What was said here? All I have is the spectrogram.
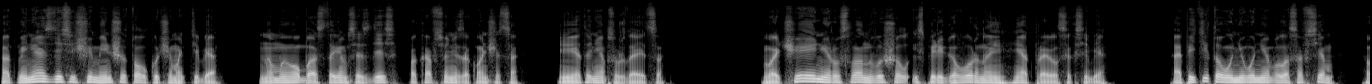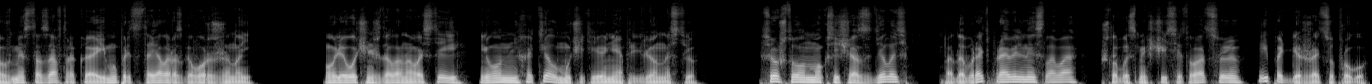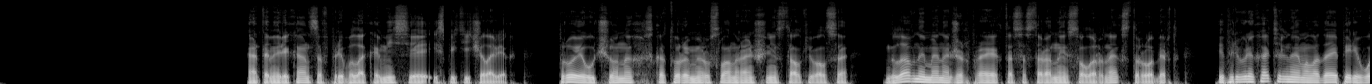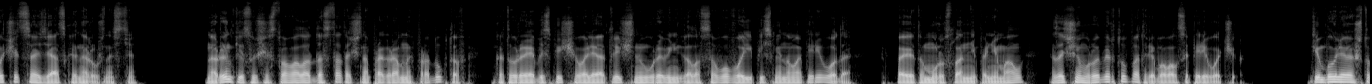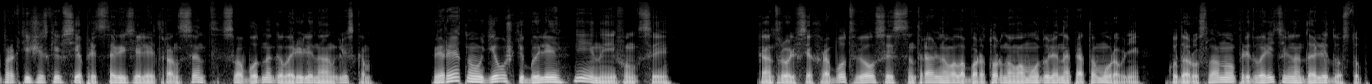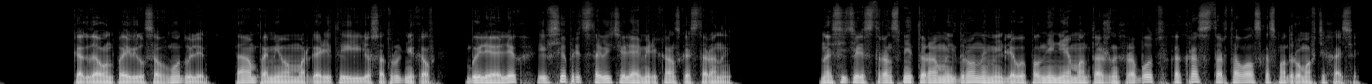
От меня здесь еще меньше толку, чем от тебя. Но мы оба остаемся здесь, пока все не закончится, и это не обсуждается. В отчаянии Руслан вышел из переговорной и отправился к себе. Аппетита у него не было совсем, вместо завтрака ему предстоял разговор с женой. Оля очень ждала новостей, и он не хотел мучить ее неопределенностью. Все, что он мог сейчас сделать, подобрать правильные слова, чтобы смягчить ситуацию и поддержать супругу. От американцев прибыла комиссия из пяти человек. Трое ученых, с которыми Руслан раньше не сталкивался, главный менеджер проекта со стороны SolarNext Роберт и привлекательная молодая переводчица азиатской наружности. На рынке существовало достаточно программных продуктов, которые обеспечивали отличный уровень голосового и письменного перевода, поэтому Руслан не понимал, зачем Роберту потребовался переводчик. Тем более, что практически все представители Transcend свободно говорили на английском. Вероятно, у девушки были и иные функции. Контроль всех работ велся из центрального лабораторного модуля на пятом уровне, куда Руслану предварительно дали доступ. Когда он появился в модуле, там, помимо Маргариты и ее сотрудников, были Олег и все представители американской стороны. Носитель с трансмиттером и дронами для выполнения монтажных работ как раз стартовал с космодрома в Техасе.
